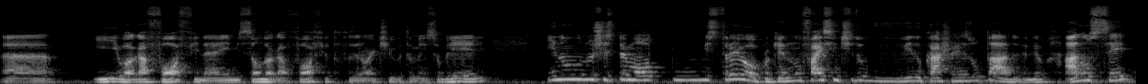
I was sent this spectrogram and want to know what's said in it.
uh, e o HFOF, né, a emissão do HFOF. Eu estou fazendo um artigo também sobre ele. E no, no XPMOL me estranhou, porque não faz sentido vir do caixa resultado, entendeu? A não ser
